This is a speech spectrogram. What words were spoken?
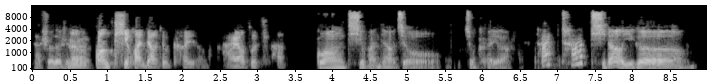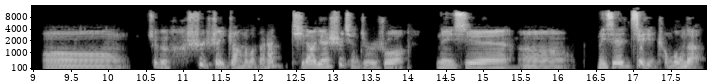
他说的是，嗯，光替换掉就可以了吗？还要做其他的？光替换掉就就可以了。他他提到一个，嗯，这个是这章的吗？反正他提到一件事情，就是说那些，嗯，那些戒瘾成功的，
